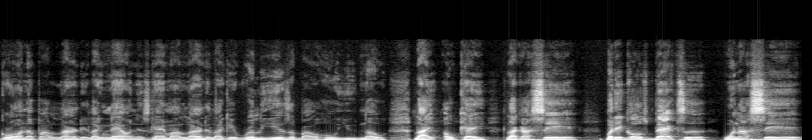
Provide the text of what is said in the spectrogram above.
growing up, I learned it. Like now in this game, I learned it. Like it really is about who you know. Like okay, like I said, but it goes back to when I said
